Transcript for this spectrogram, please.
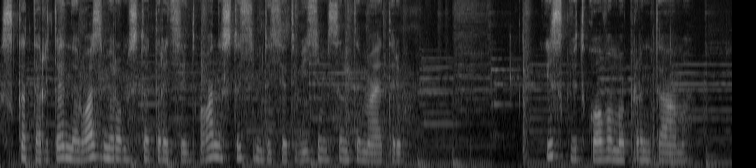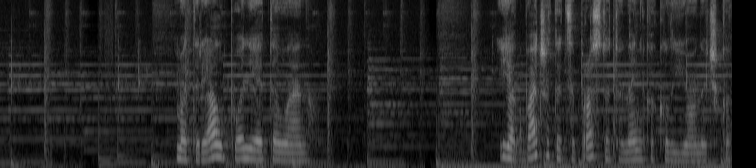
Скатертина розміром 132 на 178 см. Із квітковими принтами. Матеріал поліетилен. Як бачите, це просто тоненька клейоночка.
